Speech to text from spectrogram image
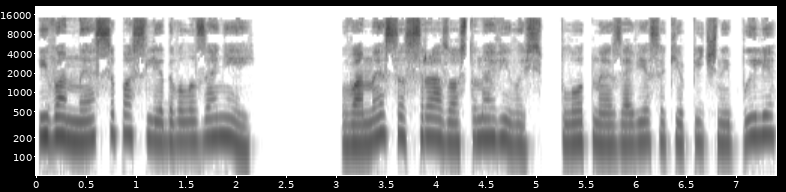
и Ванесса последовала за ней. Ванесса сразу остановилась, плотная завеса кирпичной пыли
